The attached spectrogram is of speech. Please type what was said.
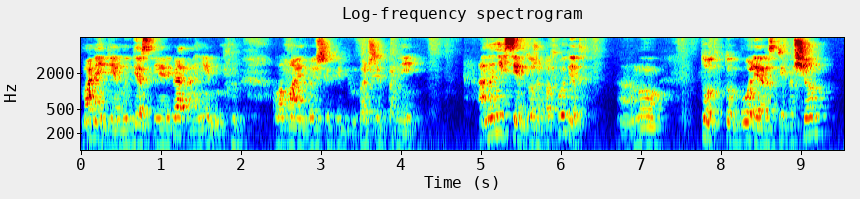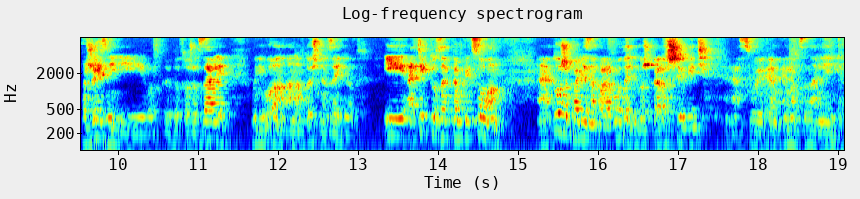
маленькие, но дерзкие ребята, они ломают больших, больших парней. Она не всем тоже подходит, а, но тот, кто более раскрепощен по жизни и вот когда тоже в зале, у него она точно зайдет. И, а те, кто закомплексован, э, тоже полезно поработать, немножко расширить э, свой эм, эмоциональный мир.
